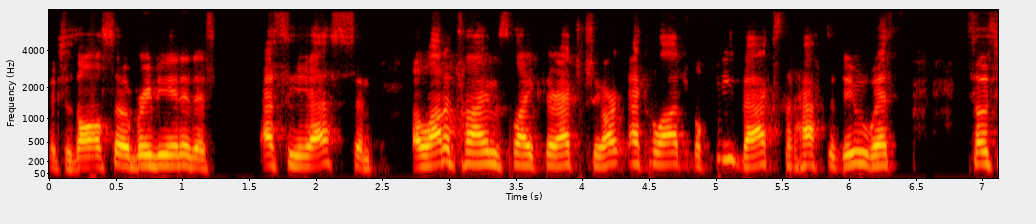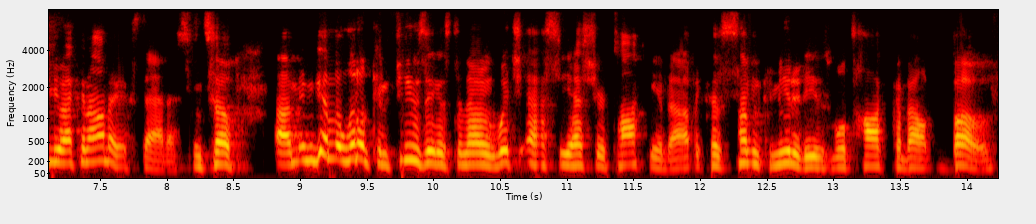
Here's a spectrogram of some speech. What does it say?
which is also abbreviated as SES. And a lot of times, like there actually are ecological feedbacks that have to do with socioeconomic status. And so um, it can get a little confusing as to knowing which SES you're talking about because some communities will talk about both.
